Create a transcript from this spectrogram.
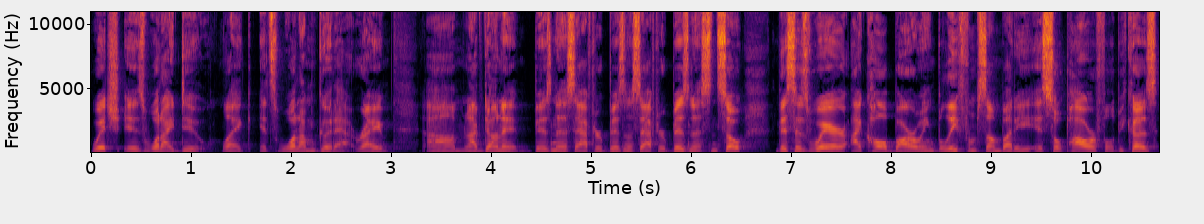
which is what I do. Like it's what I'm good at, right? Um, and I've done it business after business after business. And so this is where I call borrowing belief from somebody is so powerful because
